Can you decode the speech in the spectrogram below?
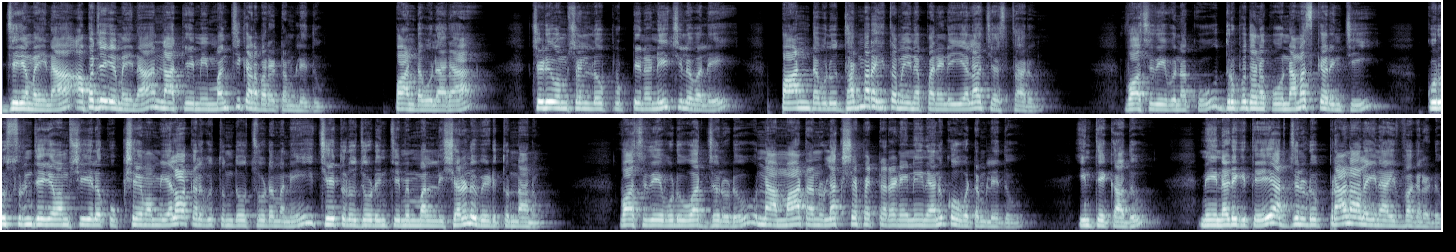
జయమైనా అపజయమైనా నాకేమీ మంచి కనబడటం లేదు. పాండవులారా చెడు వంశంలో పుట్టిన నీచుల వలె పాండవులు ధర్మరహితమైన పనిని ఎలా చేస్తారు? వాసుదేవునకు ద్రుపదునకు నమస్కరించి కురుసృంజయ వంశీయులకు క్షేమం ఎలా కలుగుతుందో చూడమని చేతులు జోడించి మిమ్మల్ని శరణు వేడుతున్నాను. వాసుదేవుడు అర్జునుడు నా మాటను లక్ష్య పెట్టరని నేను అనుకోవటం లేదు. ఇంతేకాదు నేనడిగితే అర్జునుడు ప్రాణాలైనా ఇవ్వగలడు.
